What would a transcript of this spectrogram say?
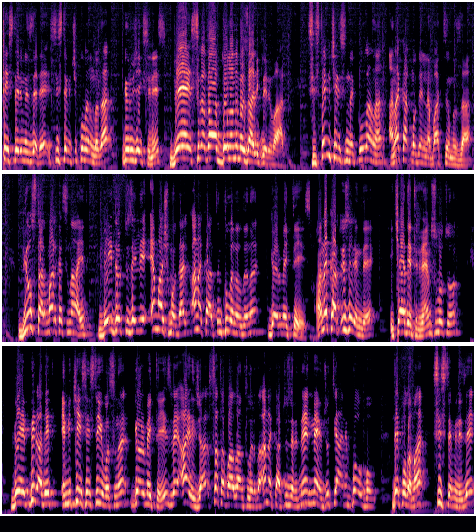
testlerimizde de sistem içi kullanımda da göreceksiniz. Ve sırada donanım özellikleri var. Sistem içerisinde kullanılan anakart modeline baktığımızda Biostar markasına ait B450 MH model anakartın kullanıldığını görmekteyiz. Anakart üzerinde 2 adet RAM slotu ve 1 adet M2 SSD yuvasını görmekteyiz ve ayrıca SATA bağlantıları da anakart üzerinde mevcut. Yani bol bol depolama sisteminize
